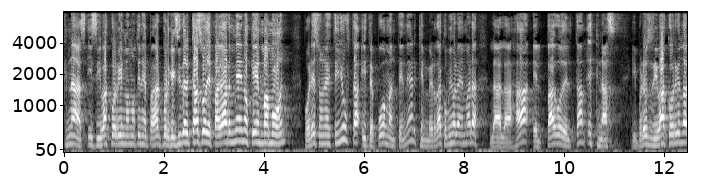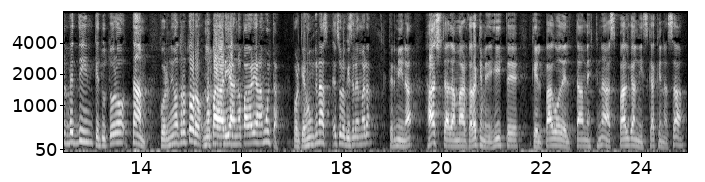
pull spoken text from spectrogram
knas, y si vas corriendo no tienes que pagar, porque existe el caso de pagar menos que es mamón, por eso no es tiyufta, y te puedo mantener que en verdad, como dijo la demara, la alajá, el pago del tam es knas. Y por eso si vas corriendo al bedín, que tu toro tam corrió a otro toro, no pagarías, no pagarías la multa, porque es un knas. Eso es lo que dice la demara. Termina, hashtag Amarta, ahora que me dijiste que el pago del Tames Knas, palga Niska Kenasá,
